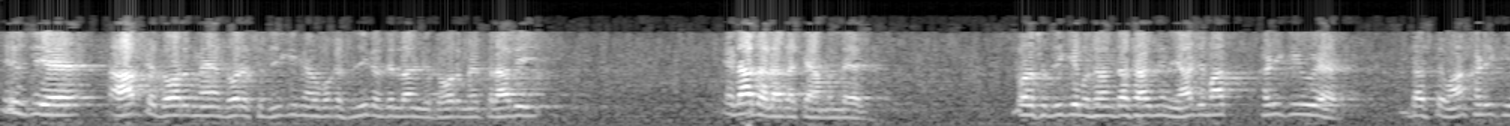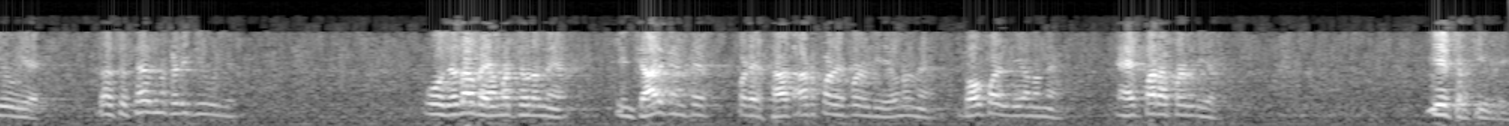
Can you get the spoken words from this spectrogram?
اس لیے آپ کے دور میں، دور صدیقی میں ابکر صدیق رضی اللہ کے دور میں ترابی علیحدہ علیحدہ کیا مل دور صدیقی مسلم دس آدمی نے یہاں جماعت کھڑی کی ہوئی ہے، دس سے وہاں کھڑی کی ہوئی ہے، دس سے شہر میں کھڑی کی ہوئی ہے۔ وہ زیادہ بحمت سے انہوں نے، تین چار گھنٹے پڑھے، سات آٹھ پڑھے، پڑھ لیے انہوں نے، دو پڑھ لیا انہوں نے، ایک پارا پڑھ لیا۔ یہ ترتیب رہی۔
